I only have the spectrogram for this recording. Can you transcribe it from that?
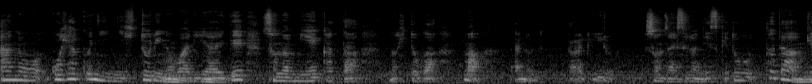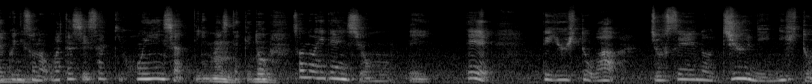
あの500人に1人の割合で、その見え方の人がまああのあいる存在するんですけどただうん。逆にその私さっき本因者って言いましたけど、うん。うん。その遺伝子を持っていてっていう人は女性の10人に1人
